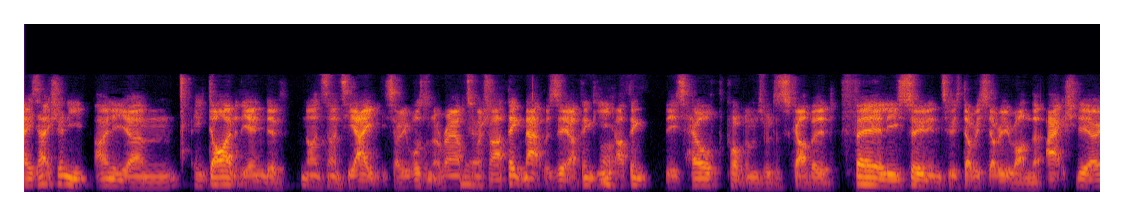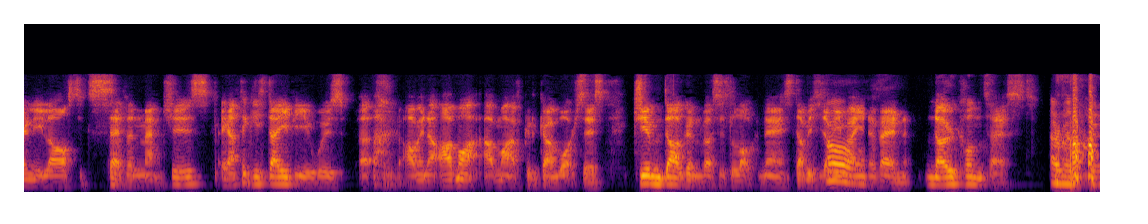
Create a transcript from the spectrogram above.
he's actually only, only um he died at the end of 1998, so he wasn't around too much. I think that was it. I think he Oh. I think his health problems were discovered fairly soon into his WCW run that actually only lasted seven matches. I think his debut was. Uh, I mean, I might I might have to go and watch this. Jim Duggan versus Loch Ness WCW Oh. main event, no contest. I remember.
